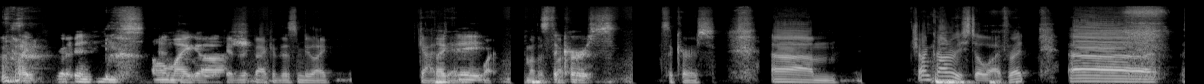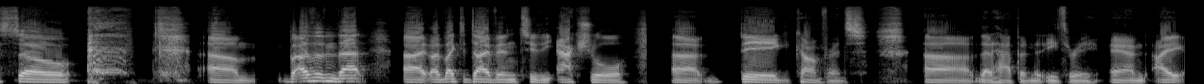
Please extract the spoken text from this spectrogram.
like rip in peace. Oh And my god! Get back at this and be like, God Like, damn hey, what, It's the curse. It's the curse. Um, Sean Connery's still alive, right? Uh, so, um, but other than that, uh, I'd like to dive into the actual uh, big conference uh, that happened at E3, and I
